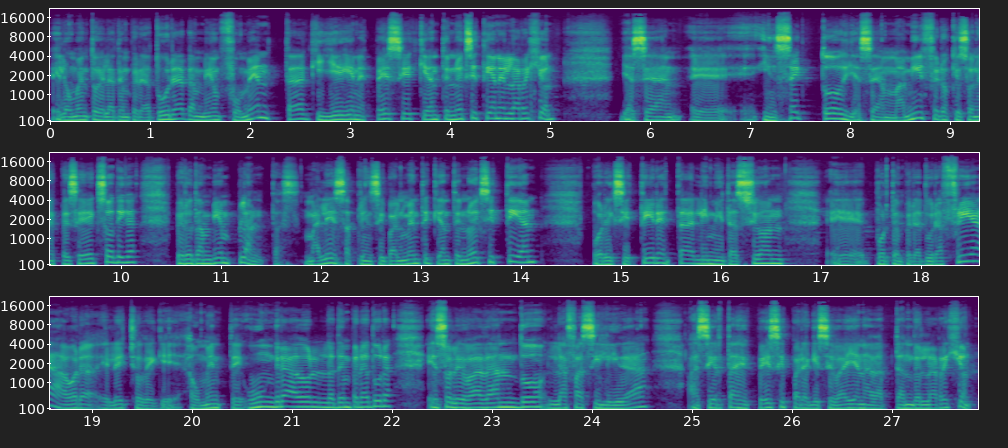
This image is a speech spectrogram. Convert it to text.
El aumento de la temperatura también fomenta que lleguen especies que antes no existían en la región, ya sean eh, insectos, ya sean mamíferos, que son especies exóticas, pero también plantas, malezas principalmente, que antes no existían por existir esta limitación eh, por temperatura fría. Ahora el hecho de que aumente un grado la temperatura, eso le va dando la facilidad a ciertas especies para que se vayan adaptando en la región.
